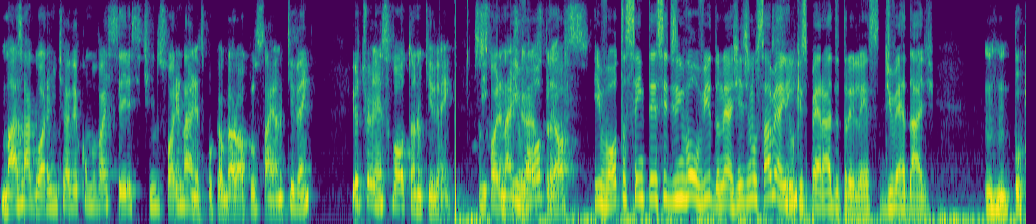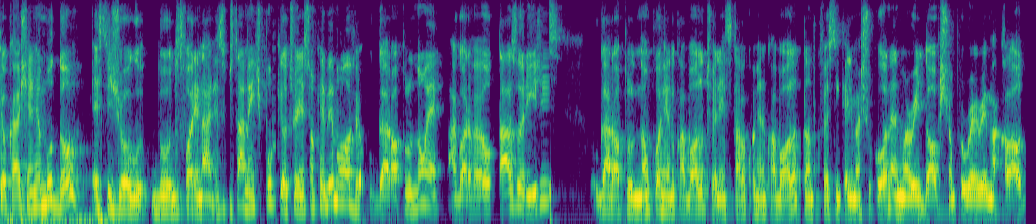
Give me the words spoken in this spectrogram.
Mas agora a gente vai ver como vai ser esse time dos 49ers, porque o Garoppolo sai ano que vem e o Trey Lance volta ano que vem. Se os 49ers e, volta, playoffs... E volta sem ter se desenvolvido, né? A gente não sabe ainda Sim. o que esperar do Trey Lance de verdade. Uhum, porque o Kyle Shanahan mudou esse jogo do, dos 49ers, justamente porque o Trey Lance é um QB móvel, o Garoppolo não é. Agora vai voltar às origens o Garoppolo não correndo com a bola, o Trey estava correndo com a bola, tanto que foi assim que ele machucou, né, numa read option pro Ray Ray McLeod,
